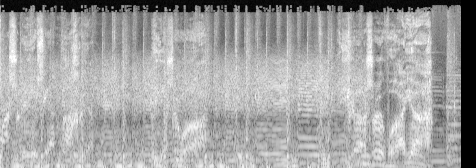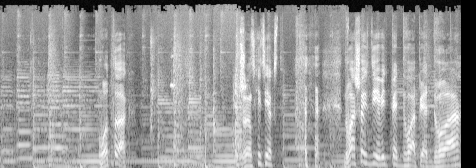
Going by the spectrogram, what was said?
Пошли все нахрен Я жива Я живая Вот так. Женский текст. 269-5252.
